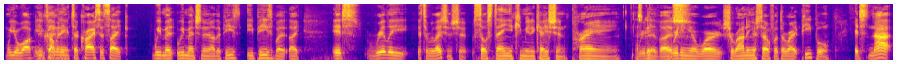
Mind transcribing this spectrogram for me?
When you're walking, you're coming into Christ. It's like we we mentioned in other Ps, EPs, but like it's really it's a relationship. So staying in communication, praying, That's reading, reading your word, surrounding yourself with the right people. It's not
